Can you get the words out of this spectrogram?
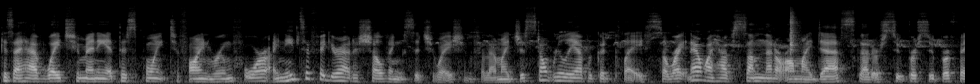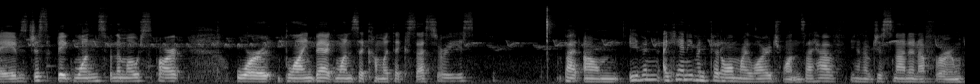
because I have way too many at this point to find room for. I need to figure out a shelving situation for them. I just don't really have a good place. So right now I have some that are on my desk that are super, super faves, just big ones for the most part or blind bag ones that come with accessories. But um, even I can't even fit all my large ones. I have, you know, just not enough room.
